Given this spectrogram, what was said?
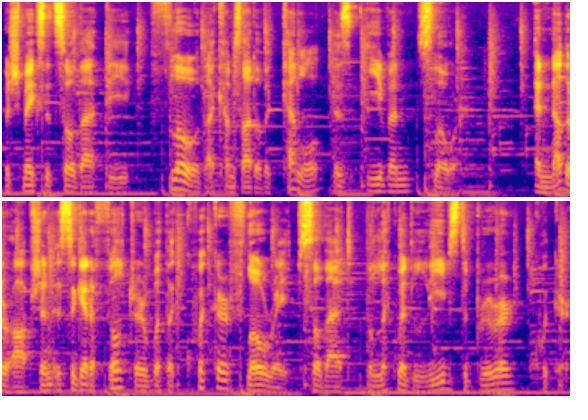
which makes it so that the flow that comes out of the kettle is even slower. Another option is to get a filter with a quicker flow rate so that the liquid leaves the brewer quicker.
